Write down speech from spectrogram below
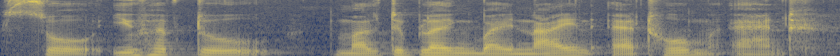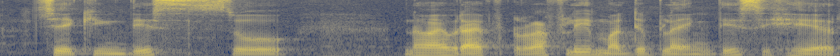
so you have to multiplying by 9 at home and checking this. So now I'm roughly multiplying this here.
